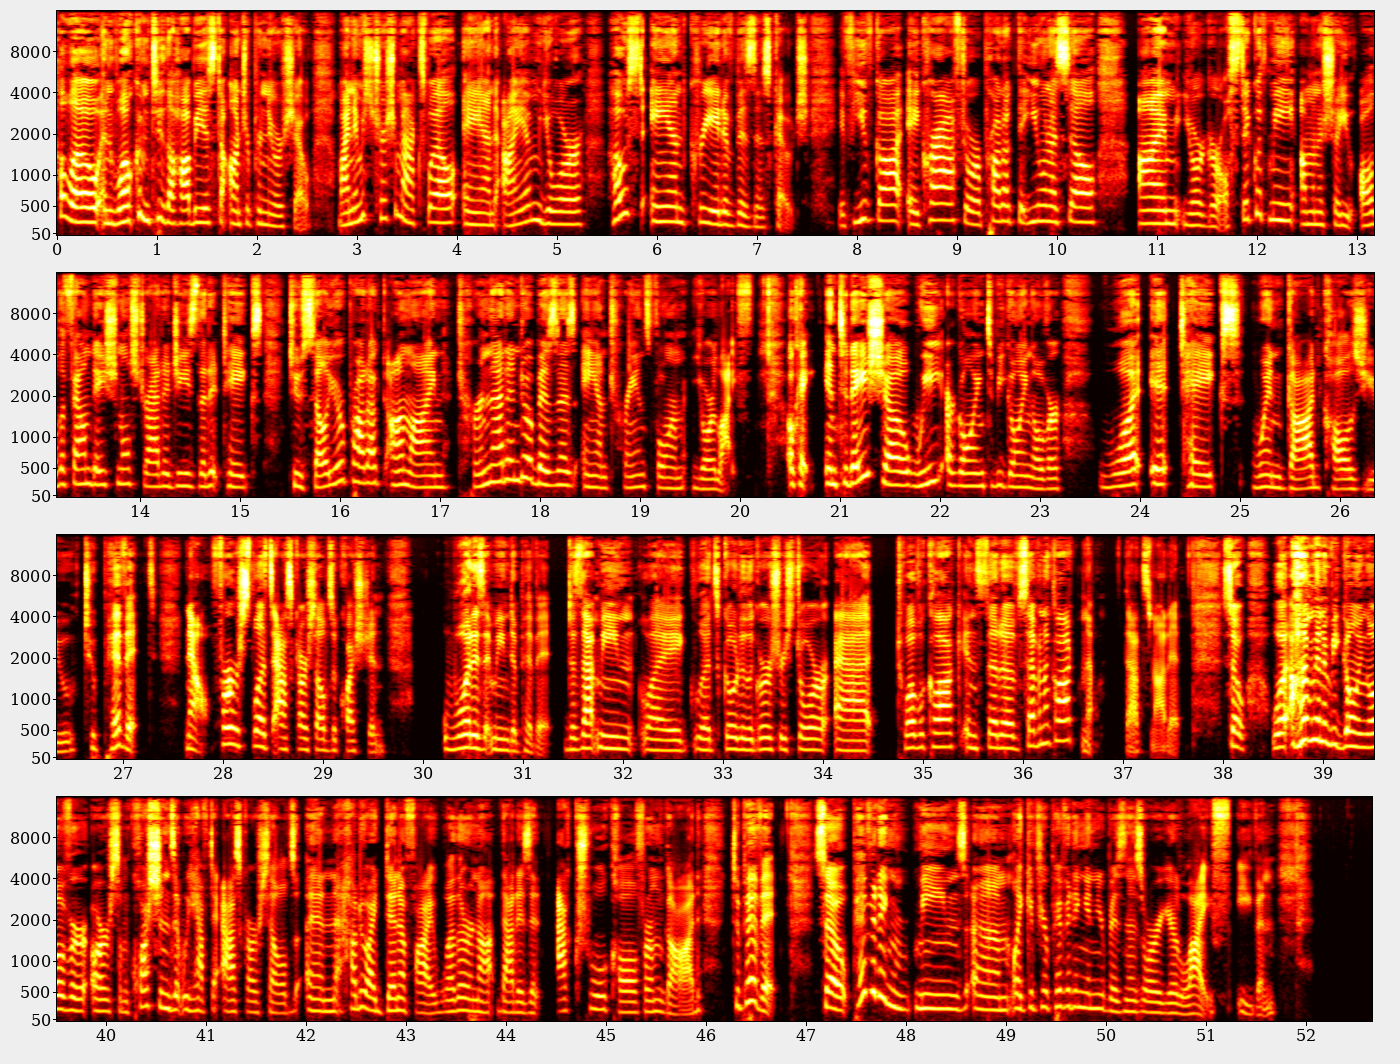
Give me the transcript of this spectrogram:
Hello, and welcome to the Hobbyist to Entrepreneur Show. My name is Trisha Maxwell, and I am your host and creative business coach. If you've got a craft or a product that you want to sell, I'm your girl. Stick with me. I'm going to show you all the foundational strategies that it takes to sell your product online, turn that into a business, and transform your life. Okay, in today's show, we are going to be going over what it takes when God calls you to pivot. Now, first, let's ask ourselves a question What does it mean to pivot? Does that mean like let's go to the grocery store at 12 o'clock instead of 7 o'clock? No. That's not it. So, what I'm going to be going over are some questions that we have to ask ourselves and how to identify whether or not that is an actual call from God to pivot. So, pivoting means um, like if you're pivoting in your business or your life, even,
